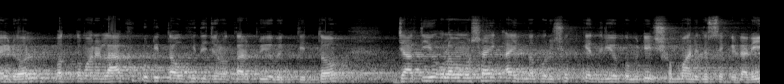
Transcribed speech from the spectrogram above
আইডল, বর্তমানে লাখো কোটি তাওহিদি জনতার প্রিয় ব্যক্তিত্ব, জাতীয় ওলামা মশাইক আইম্মা পরিষদ কেন্দ্রীয় কমিটির সম্মানিত সেক্রেটারি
